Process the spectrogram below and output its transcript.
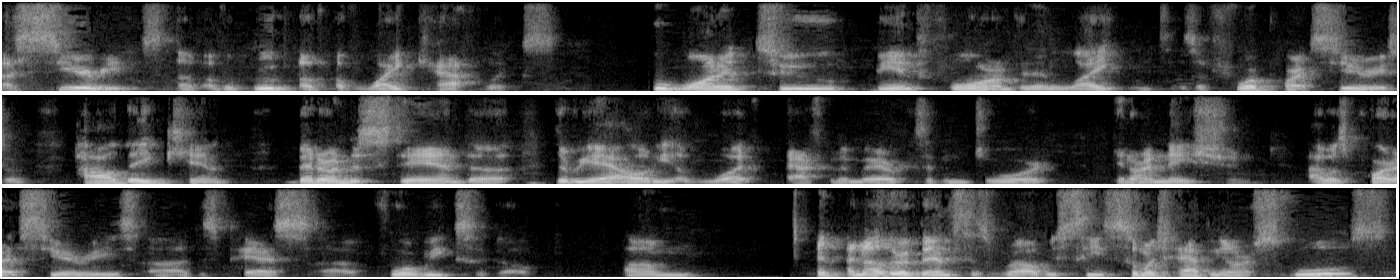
a, series of, of, a group of, of white Catholics who wanted to be informed and enlightened as a four part series on how they can better understand the, the reality of what African Americans have endured in our nation. I was part of that series uh, this past uh, four weeks ago. Um, and, and, other events as well. We see so much happening in our schools,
